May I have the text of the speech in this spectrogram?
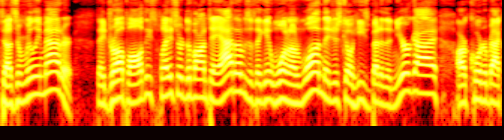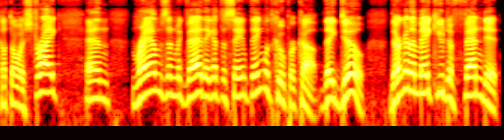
Doesn't really matter. They draw up all these plays for Davante Adams. If they get one on one, they just go, he's better than your guy. Our quarterback will throw a strike. And Rams and McVay, they got the same thing with Cooper Kupp. They do. They're going to make you defend it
